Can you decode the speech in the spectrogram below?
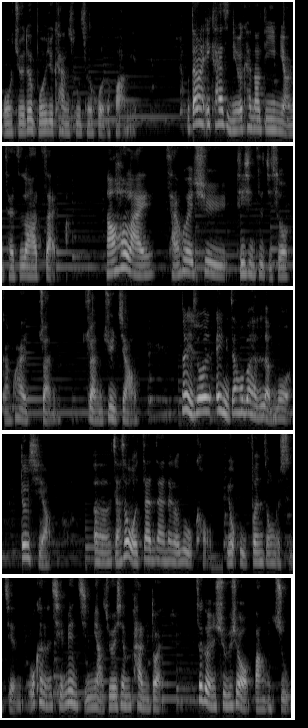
我绝对不会去看出车祸的画面。我当然一开始你会看到第一秒，你才知道他在。然后后来才会去提醒自己说，赶快转转聚焦。那你说，哎，你这样会不会很冷漠？对不起哦，呃，假设我站在那个路口有五分钟的时间，我可能前面几秒就会先判断这个人需不需要我帮助，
